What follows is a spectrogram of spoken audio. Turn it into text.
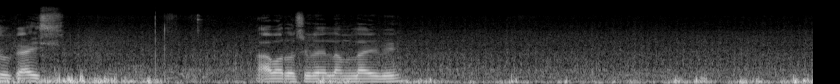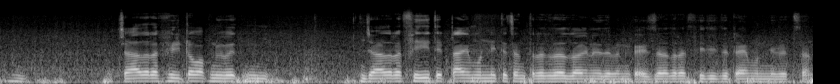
তো গাইস আবারও চলে এলাম লাইভে যারা যারা ফ্রি টপ আপনি যারা যারা ফ্রিতে টাইম নিতে চান, তারা তারা জয়েন হয়ে যাবেন গাইস যারা যারা ফ্রিতে টাইম নিতে চান।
